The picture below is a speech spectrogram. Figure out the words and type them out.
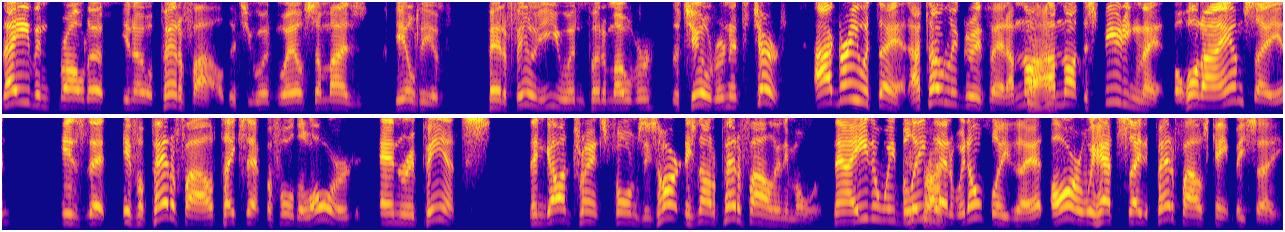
they even brought up, you know, a pedophile that you wouldn't, well, if somebody's guilty of pedophilia, you wouldn't put them over the children at the church. I agree with that. I totally agree with that. I'm not. I'm not disputing that. But what I am saying is that if a pedophile takes that before the Lord and repents, then God transforms his heart and he's not a pedophile anymore. Now, either we believe right. that or we don't believe that, or we have to say that pedophiles can't be saved.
